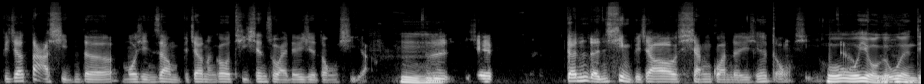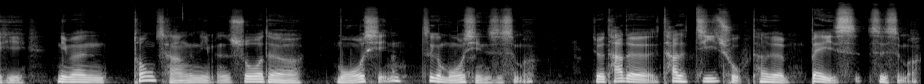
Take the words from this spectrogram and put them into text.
比较大型的模型上比较能够体现出来的一些东西啊。嗯，就是一些跟人性比较相关的一些东西。我我有个问题，嗯、你们通常你们说的模型，这个模型是什么？就它的它的基础，它的 base 是什么？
